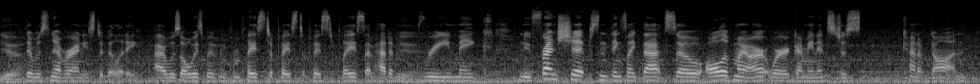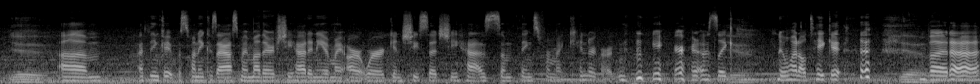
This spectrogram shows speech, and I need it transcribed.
Yeah, There was never any stability. I was always moving from place to place to place to place. I've had to Yeah. remake new friendships and things like that. So all of my artwork, I mean, it's just kind of gone. yeah, Um, I think it was funny because I asked my mother if she had any of my artwork, and she said she has some things from my kindergarten here. And I was like, Yeah. you know what, I'll take it. Yeah. But uh,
